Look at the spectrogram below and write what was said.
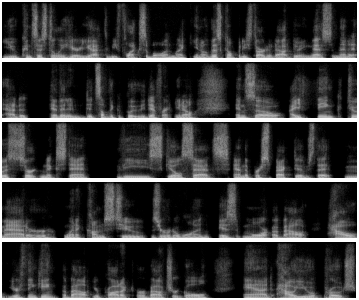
you consistently hear you have to be flexible and like you know this company started out doing this and then it had to pivot and did something completely different, you know? And so I think to a certain extent, the skill sets and the perspectives that matter when it comes to zero to one is more about how you're thinking about your product or about your goal and how you approach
